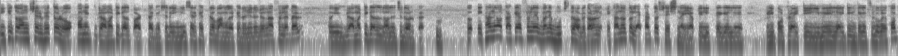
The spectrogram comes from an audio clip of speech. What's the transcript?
লিখিত অংশের ভেতরও অনেক গ্রামাটিক্যাল পার্ট থাকে। সেটা ইংলিশের ক্ষেত্রেও বাংলার ক্ষেত্রেও। যেটার জন্য আসলে তার ওই গ্রামাটিক্যাল নলেজ দরকার। তো এখানেও তাকে আসলে মানে বুঝতে হবে কারণ এখানেও তো লেখার তো শেষ নাই। আপনি লিখতে গেলে রিপোর্ট রাইটিং ইমেইল রাইটিং থেকে শুরু করে কত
